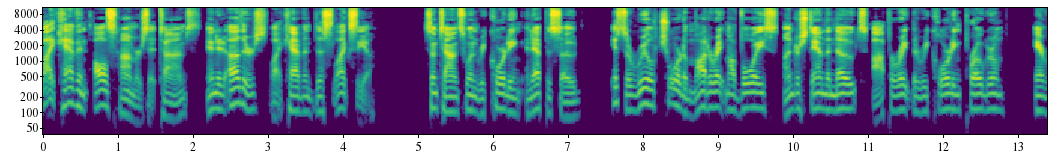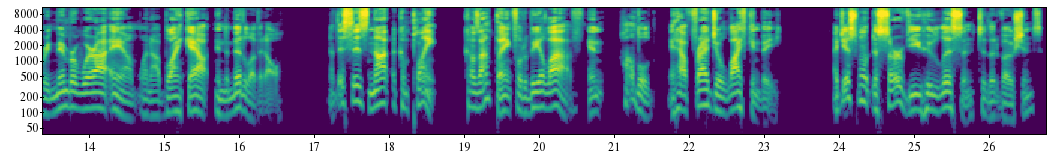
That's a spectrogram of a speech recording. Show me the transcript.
like having Alzheimer's at times, and at others, like having dyslexia. Sometimes, when recording an episode, it's a real chore to moderate my voice, understand the notes, operate the recording program, and remember where I am when I blank out in the middle of it all. Now, this is not a complaint because I'm thankful to be alive and humbled at how fragile life can be. I just want to serve you who listen to the devotions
